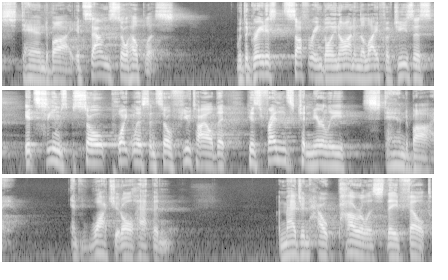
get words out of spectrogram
stand by. It sounds so helpless. With the greatest suffering going on in the life of Jesus, it seems so pointless and so futile that his friends can merely stand by and watch it all happen. Imagine how powerless they felt.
